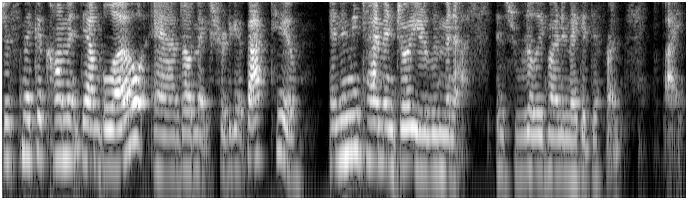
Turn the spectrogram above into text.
just make a comment down below and I'll make sure to get back to you. In the meantime, enjoy your Luminesce. It's really going to make a difference. Bye.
